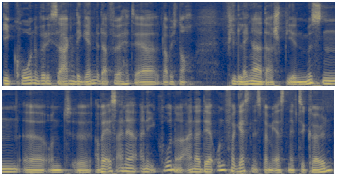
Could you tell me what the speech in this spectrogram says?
Ikone, würde ich sagen, Legende. Dafür hätte er, glaube ich, noch viel länger da spielen müssen. Äh, und, äh, aber er ist eine, eine Ikone, einer, der unvergessen ist beim ersten FC Köln,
